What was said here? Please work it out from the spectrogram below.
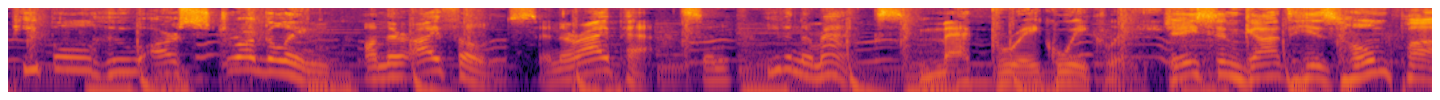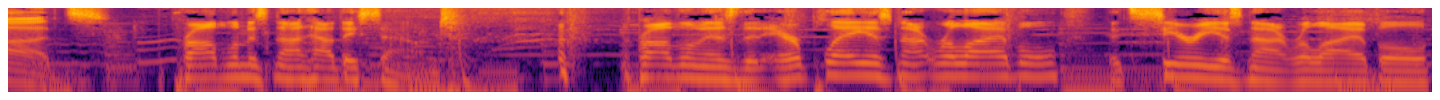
people who are struggling on their iPhones and their iPads and even their Macs. Mac Break Weekly. Jason got his home pods. Problem is not how they sound. The problem is that AirPlay is not reliable, that Siri is not reliable,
